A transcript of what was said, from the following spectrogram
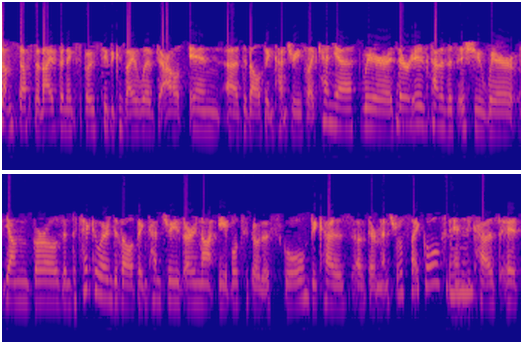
some stuff that I've been exposed to because I lived out in uh, developing countries like Kenya, where there is kind of this issue where young girls, in particular in developing countries, are not able to go to school because of their menstrual cycle mm-hmm. and because it's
